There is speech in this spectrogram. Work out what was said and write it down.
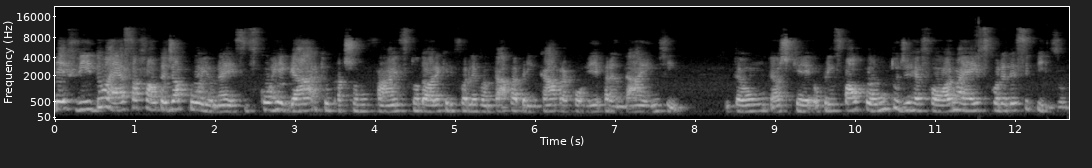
devido a essa falta de apoio, né, esse escorregar que o cachorro faz toda hora que ele for levantar para brincar, para correr, para andar, enfim. Então, eu acho que o principal ponto de reforma é a escolha desse piso.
